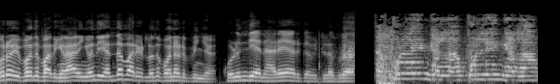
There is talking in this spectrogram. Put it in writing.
ப்ரோ இப்போ வந்து பார்த்தீங்கன்னா நீங்கள் வந்து எந்த மாதிரி வீட்டில் வந்து பொண்ணு எடுப்பீங்க? குழந்தைய நிறைய இருக்க வீட்டுல ப்ரோ. புள்ளிங்கெல்லாம் புள்ளிங்கெல்லாம்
